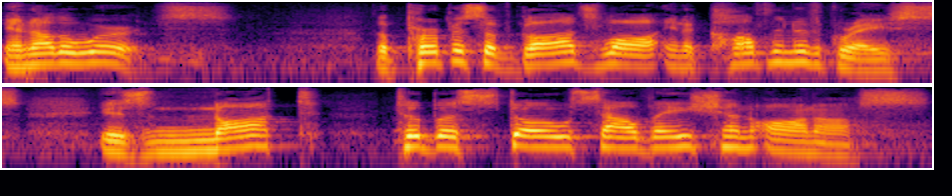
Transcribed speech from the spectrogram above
In other words, the purpose of God's law in a covenant of grace is not to bestow salvation on us.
